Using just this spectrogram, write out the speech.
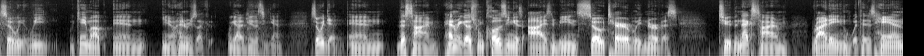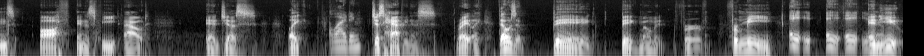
So we, we we came up and you know Henry's like, we got to do this again. So we did, and this time Henry goes from closing his eyes and being so terribly nervous to the next time riding with his hands off and his feet out, and just like Gliding. just happiness, right? Like that was a big, big moment for for me Eight, eight, eight years. and you,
